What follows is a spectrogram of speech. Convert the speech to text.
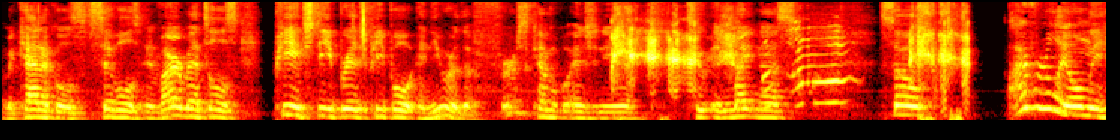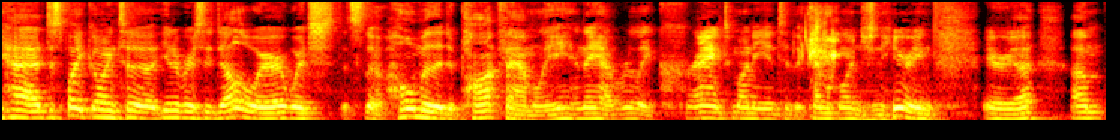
mechanicals, civils, environmentals, PhD bridge people, and you are the first chemical engineer to enlighten us. So I've really only had, despite going to University of Delaware, which it's the home of the DuPont family, and they have really cranked money into the chemical engineering area. Um,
